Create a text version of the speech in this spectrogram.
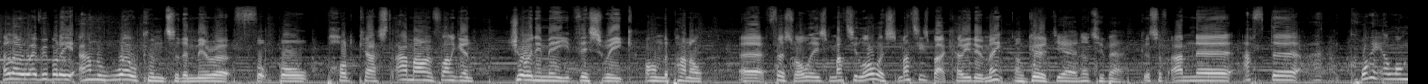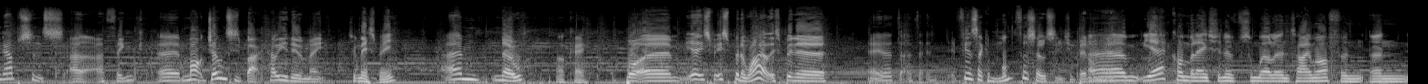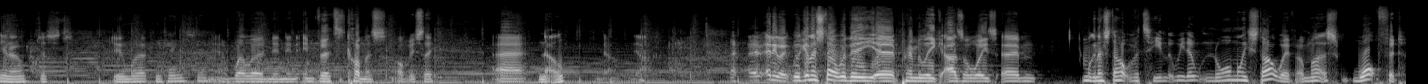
Hello, everybody, and welcome to the Mirror Football Podcast. I'm Aaron Flanagan. Joining me this week on the panel, uh, first of all, is Matty Lawless. Matty's back. How you doing, mate? I'm good. Yeah, not too bad. Good stuff. And uh, after uh, quite a long absence, I, I think, uh, Mark Jones is back. How you doing, mate? Do you miss me? Um, no, Okay. but um, yeah, it's, it's been a while. It's been a. Uh, it feels like a month or so since you've been on here. Um, yeah, combination of some well-earned time off and, and you know just doing work and things. Yeah. Yeah, well earned in, in inverted commas, obviously. Uh, No. No, yeah. Uh, anyway, we're going to start with the uh, Premier League as always. Um, we're going to start with a team that we don't normally start with, and that's Watford.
